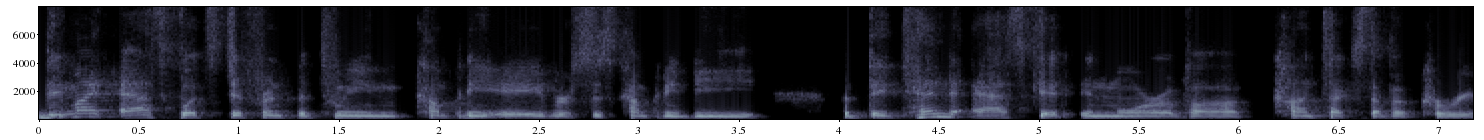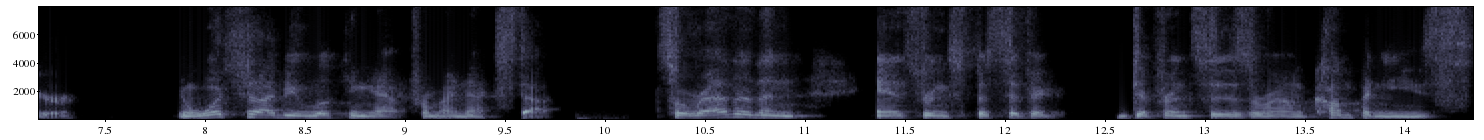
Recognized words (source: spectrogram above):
They might ask what's different between company A versus company B, but they tend to ask it in more of a context of a career. And what should I be looking at for my next step? So rather than answering specific differences around companies,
